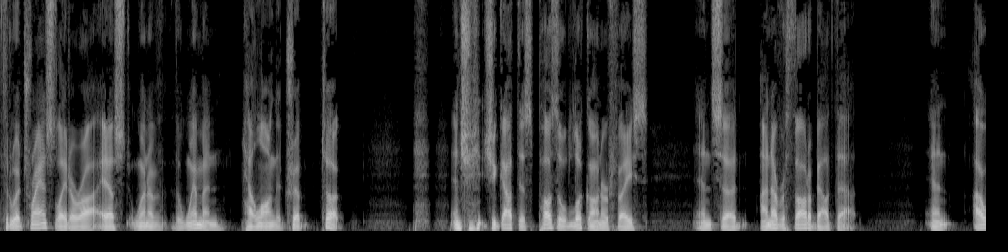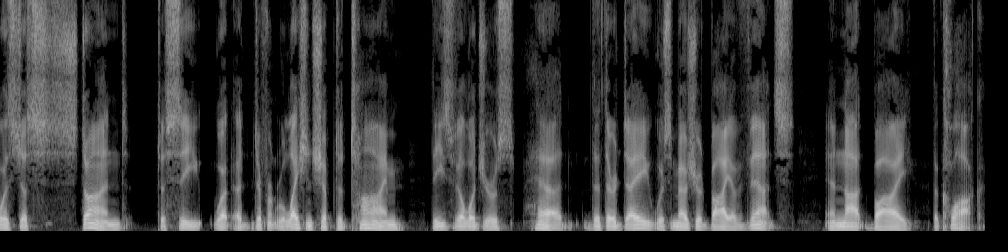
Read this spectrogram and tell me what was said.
through a translator, I asked one of the women how long the trip took. And she, she got this puzzled look on her face and said, I never thought about that. And I was just stunned to see what a different relationship to time these villagers had, that their day was measured by events and not by the clock.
